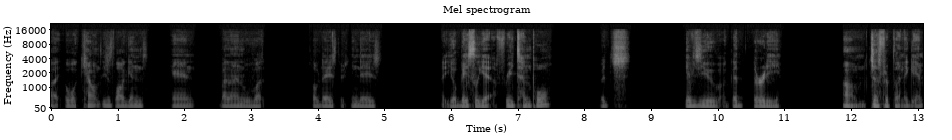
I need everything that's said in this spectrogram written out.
uh, it will count these logins, and by the end of what 12 days, 13 days, uh, you'll basically get a free 10 pull, which gives you a good 30 um, just for playing the game.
